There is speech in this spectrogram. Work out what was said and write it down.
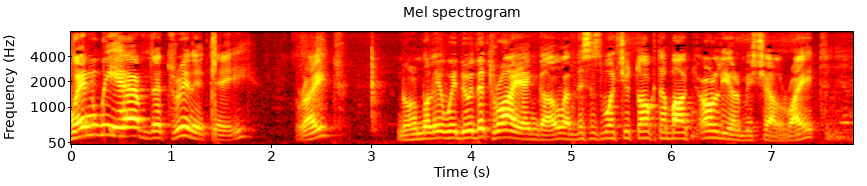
when we have the Trinity, right? Normally we do the triangle, and this is what you talked about earlier, Michelle, right? Yeah.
